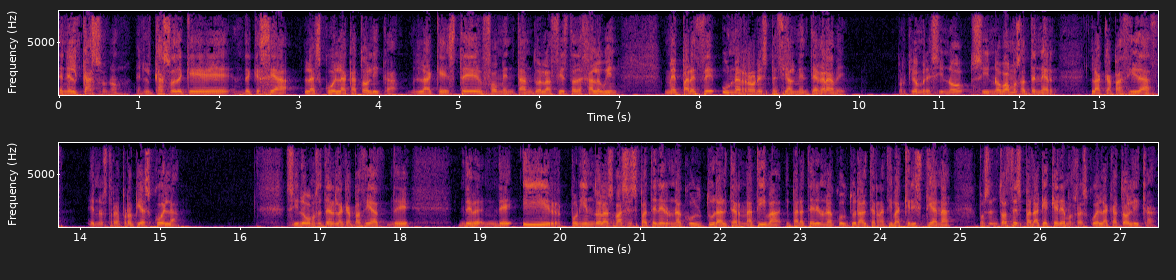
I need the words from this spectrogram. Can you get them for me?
en el caso, ¿no? En el caso de que, de que sea la escuela católica la que esté fomentando la fiesta de Halloween, me parece un error especialmente grave. Porque, hombre, si no, si no vamos a tener la capacidad en nuestra propia escuela, si no vamos a tener la capacidad de, de, ir poniendo las bases para tener una cultura alternativa y para tener una cultura alternativa cristiana, pues entonces, ¿para qué queremos la escuela católica?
